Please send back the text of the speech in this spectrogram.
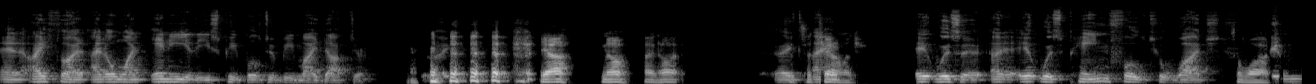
And I thought, I don't want any of these people to be my doctor. Like, yeah. No, I know it. Like, it's a challenge. I, it was a, it was painful to watch. To watch. They,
